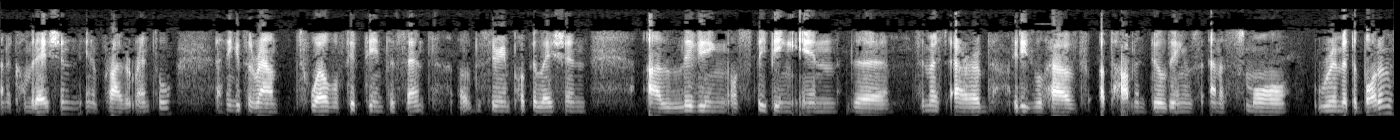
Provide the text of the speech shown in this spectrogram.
an accommodation in a private rental. I think it's around 12 or 15 percent of the Syrian population are living or sleeping in the so most Arab cities will have apartment buildings and a small room at the bottom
